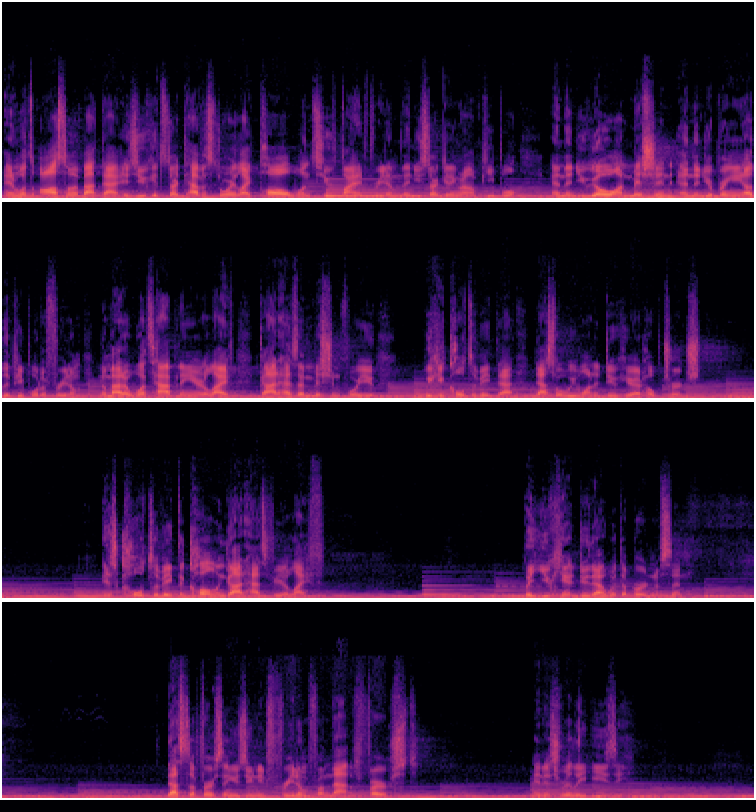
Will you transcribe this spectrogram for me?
And what's awesome about that is you can start to have a story like Paul. Once you find freedom, then you start getting around people, and then you go on mission, and then you're bringing other people to freedom. No matter what's happening in your life, God has a mission for you. We could cultivate that. That's what we want to do here at Hope Church. Is cultivate the calling God has for your life. But you can't do that with the burden of sin. That's the first thing is you need freedom from that first. And it's really easy.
